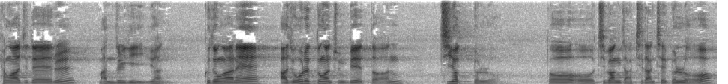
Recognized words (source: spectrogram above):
평화지대를 만들기 위한 그동안에 아주 오랫동안 준비했던 지역별로 또 어, 지방자치단체별로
